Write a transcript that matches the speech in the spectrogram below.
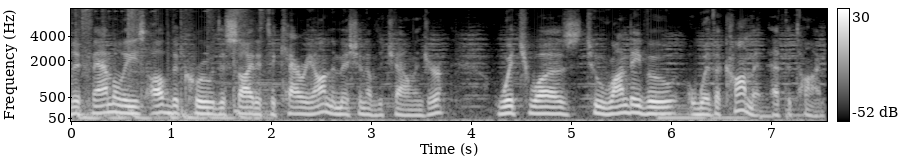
the families of the crew decided to carry on the mission of the Challenger, which was to rendezvous with a comet at the time.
